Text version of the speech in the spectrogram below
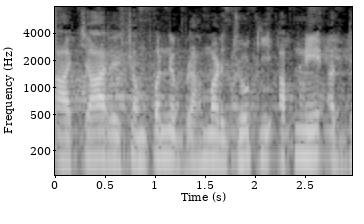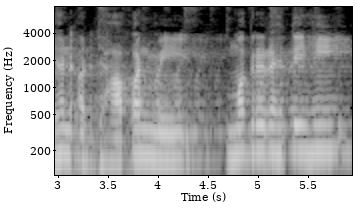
आचार्य संपन्न ब्राह्मण जो कि अपने अध्ययन अध्यापन में मग्न रहते हैं,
